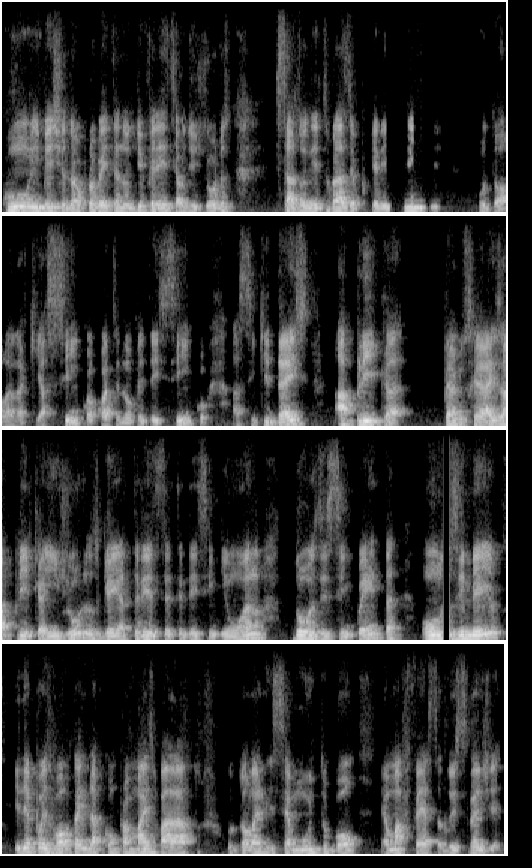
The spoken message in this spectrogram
com o investidor aproveitando o diferencial de juros Estados Unidos Brasil, porque ele vende o dólar aqui a 5, a 4,95, a 5,10, aplica, pega os reais, aplica em juros, ganha 13,75 em um ano, 12,50, 11,5 e depois volta ainda compra mais barato o dólar. Isso é muito bom, é uma festa do estrangeiro.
